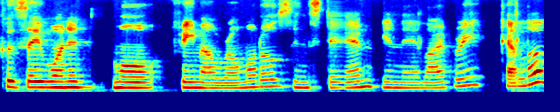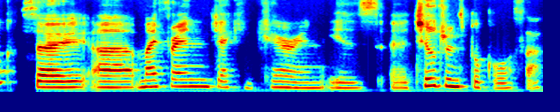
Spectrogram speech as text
because they wanted more female role models in STEM in their library catalogue. So, uh, my friend Jackie Kerin is a children's book author.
